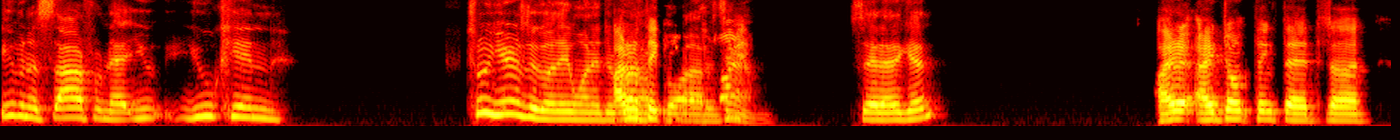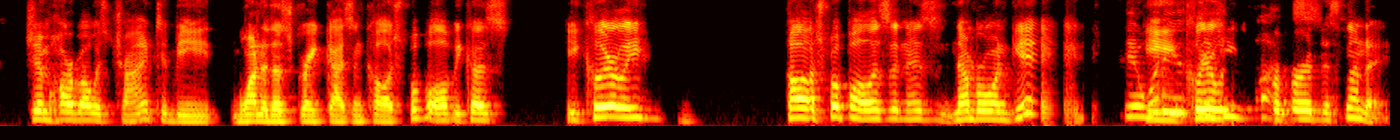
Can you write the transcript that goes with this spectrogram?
even aside from that, you you can. Two years ago, they wanted to. I don't think out of town. Say that again. I I don't think that uh, Jim Harbaugh was trying to be one of those great guys in college football because he clearly college football isn't his number one gig. Yeah, what he do you clearly think he preferred the Sunday.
